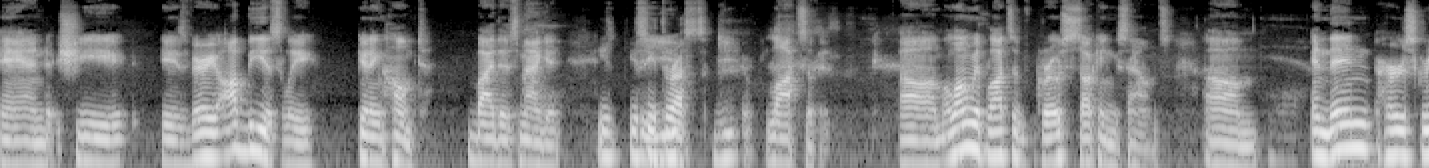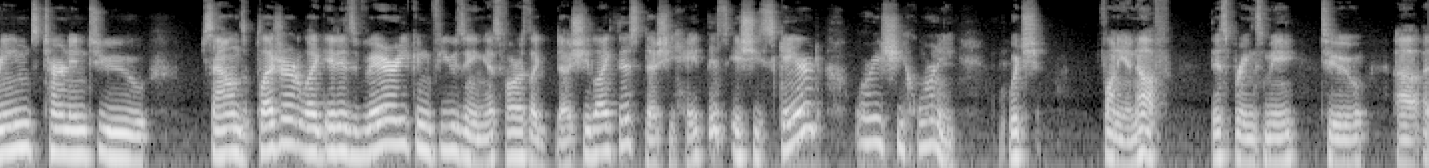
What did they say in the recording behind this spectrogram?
and she is very obviously getting humped by this maggot. You, you see You- thrust. Lots of it, um, along with lots of gross sucking sounds. Um, and then her screams turn into sounds of pleasure. Like it is very confusing as far as like, does she like this? Does she hate this? Is she scared or is she horny? Which, funny enough, this brings me to uh,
